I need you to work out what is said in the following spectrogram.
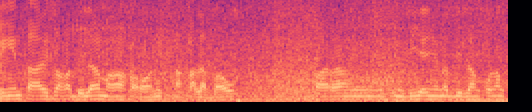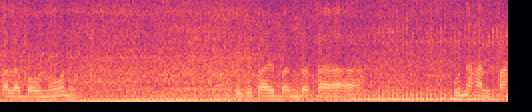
Tingin tayo sa kabila mga ka-onyx ng kalabaw. Parang hindi yan yung nabilang ko ng kalabaw noon eh. Dito tayo banda sa unahan pa.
